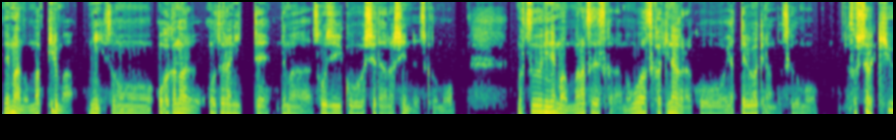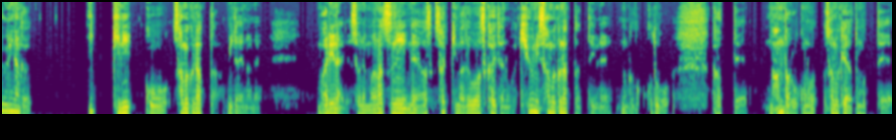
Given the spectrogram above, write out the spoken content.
で、まあ、あの、真っ昼間に、その、お墓のあるお寺に行って、で、まあ、掃除こうしてたらしいんですけども、まあ、普通にね、まあ、真夏ですから、まあ、大汗かきながらこう、やってるわけなんですけども、そしたら急になんか気にこう寒くなったみたいなね、ありえないですよね。真夏にね、さっきまで大汗かいたのが急に寒くなったっていうね、なんかことがあって、なんだろう、この寒気だと思って、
